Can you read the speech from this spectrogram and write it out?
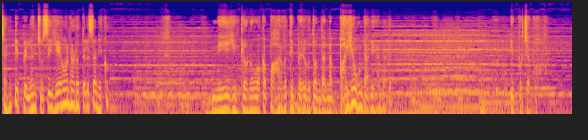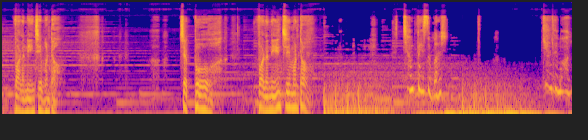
చంటి పిల్లని చూసి ఏమన్నాడో తెలుసా నీకు? నీ ఇంట్లోనూ ఒక పార్వతి పెరుగుతోందన్న భయం ఉండాలి అన్నాడు. ఇప్పుడు చెప్పు వాళ్ళని ఏం చేయమంటావు? చెప్పు. వాళ్ళని ఏం చేయమంటావు? చంపే Subhash. Kill them all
